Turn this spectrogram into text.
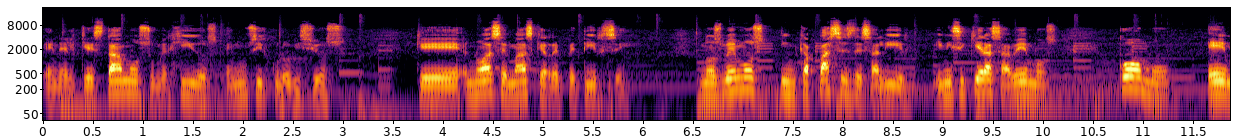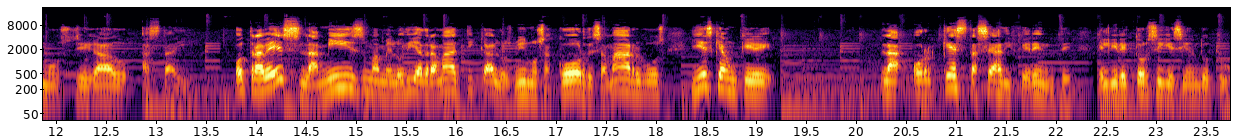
en el que estamos sumergidos en un círculo vicioso que no hace más que repetirse. Nos vemos incapaces de salir y ni siquiera sabemos cómo hemos llegado hasta ahí. Otra vez la misma melodía dramática, los mismos acordes amargos, y es que aunque la orquesta sea diferente, el director sigue siendo tú.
